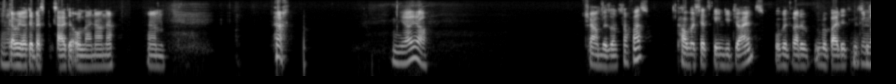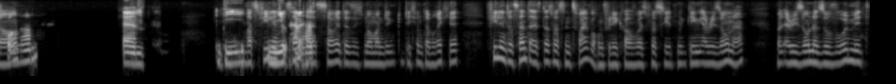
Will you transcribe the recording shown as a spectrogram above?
Ich Ja. glaube, er ist der bestbezahlte O-Liner, ne? Ähm, ha, Ja, ja. schauen wir sonst noch was? Cowboys jetzt gegen die Giants, wo wir gerade über beide Teams Genau. gesprochen haben. Ähm, die Was viel New- interessanter hast- ist, sorry, dass ich nochmal dich unterbreche, viel interessanter ist das, was in zwei Wochen für die Cowboys passiert gegen Arizona, weil Arizona sowohl mit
